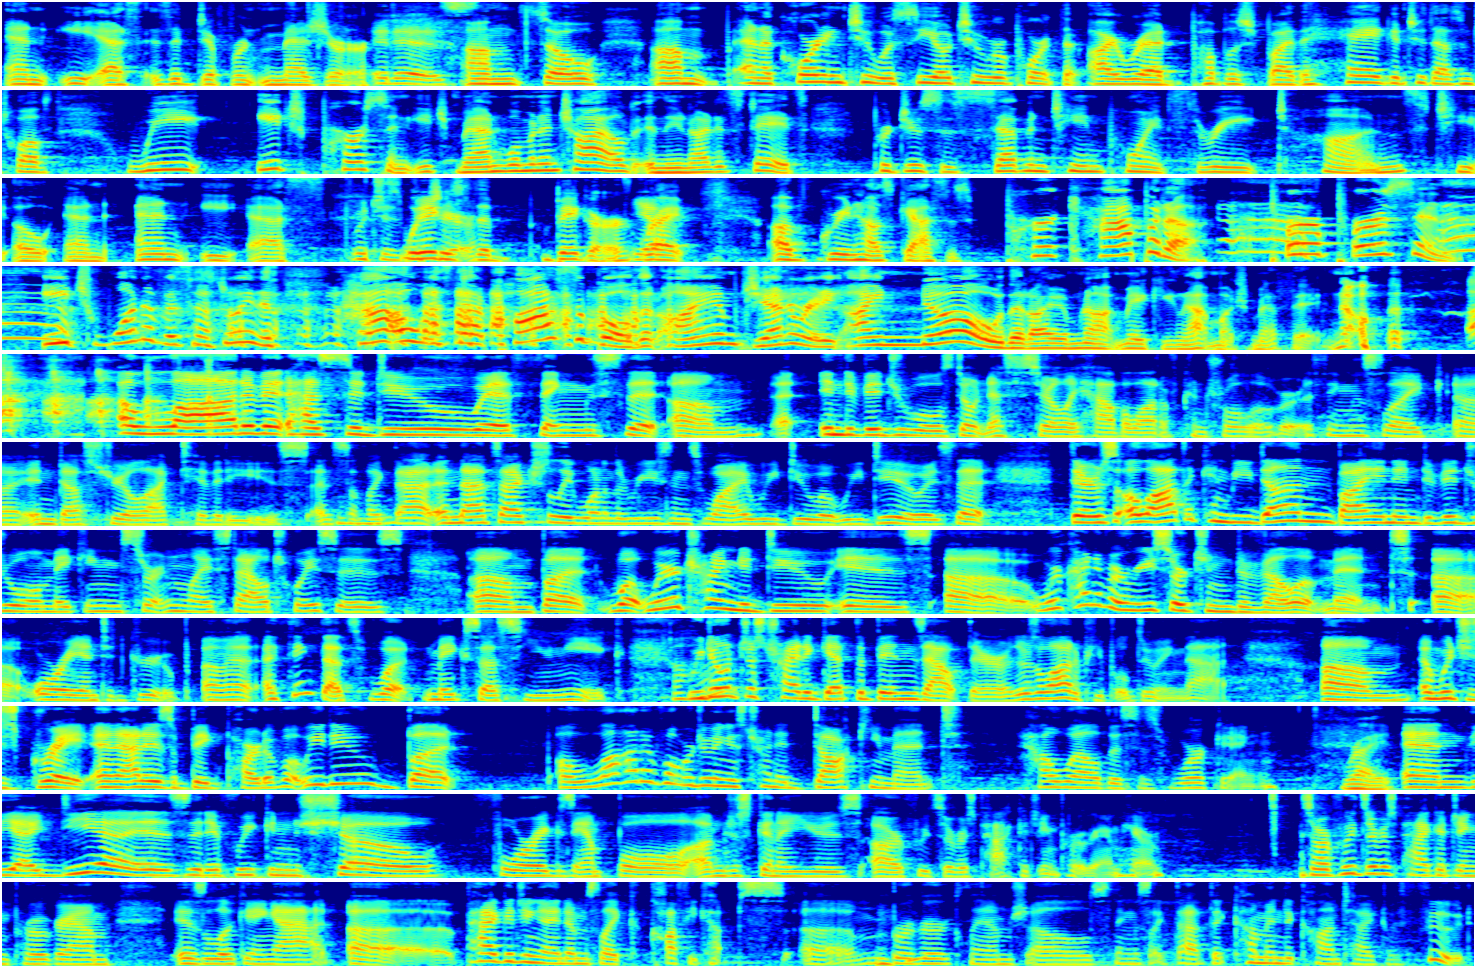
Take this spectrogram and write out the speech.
That TONNES is a different measure. It is. Um, so, um, and according to a CO2 report that I read published by The Hague in 2012, we each person, each man, woman, and child in the United States produces 17.3 tons, T O N N E S, Which is which is the bigger, Yep. right, of greenhouse gases per capita, per person. Each one of us is doing this. How is that possible that I am generating? I know that I am not making that much methane. No. a lot of it has to do with things that um, individuals don't necessarily have a lot of control over. Things like uh, industrial activities and stuff like that. And that's actually one of the reasons why we do what we do is that there's a lot that can be done by an individual making certain lifestyle choices. Um, but what we're trying to do is uh, we're kind of a research and development uh, oriented group. Um, I think that's what makes us unique. We don't just try to get the bins out there. There's a lot of people doing that um, and which is great, and that is a big part of what we do. But a lot of what we're doing is trying to document how well this is working. Right. And the idea is that if we can show, for example, I'm just going to use our food service packaging program here. So our food service packaging program is looking at uh, packaging items like coffee cups, um, burger clamshells, things like that that come into contact with food.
